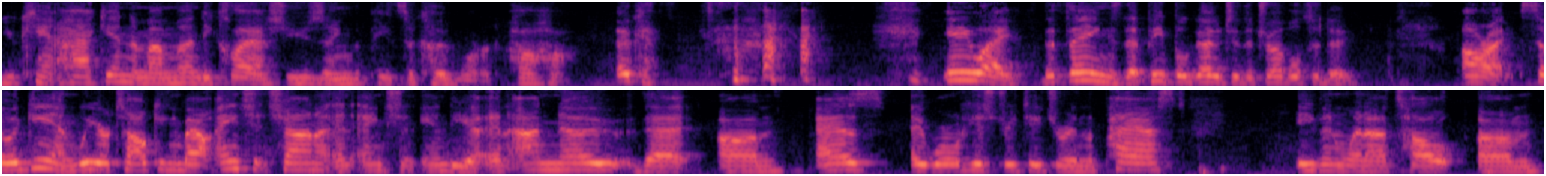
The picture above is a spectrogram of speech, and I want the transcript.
you can't hack into my Monday class using the pizza code word. Haha. Okay. anyway, the things that people go to the trouble to do. All right. So again, we are talking about ancient China and ancient India. And I know that um, as a world history teacher in the past, even when I taught um,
